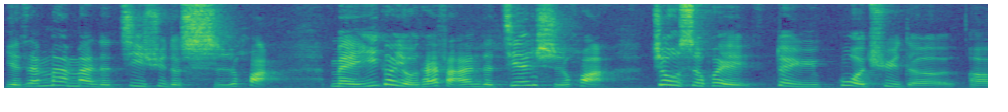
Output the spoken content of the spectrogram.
也在慢慢的继续的实化。每一个友台法案的坚实化，就是会对于过去的呃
